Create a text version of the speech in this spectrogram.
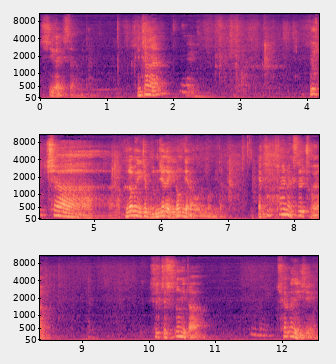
c가 있어야 합니다. 괜찮아요? 네. 자, 그러면 이제 문제가 이런 게 나오는 겁니다. f'(x를 줘요. 실제 수능이다. 네. 최근이지.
